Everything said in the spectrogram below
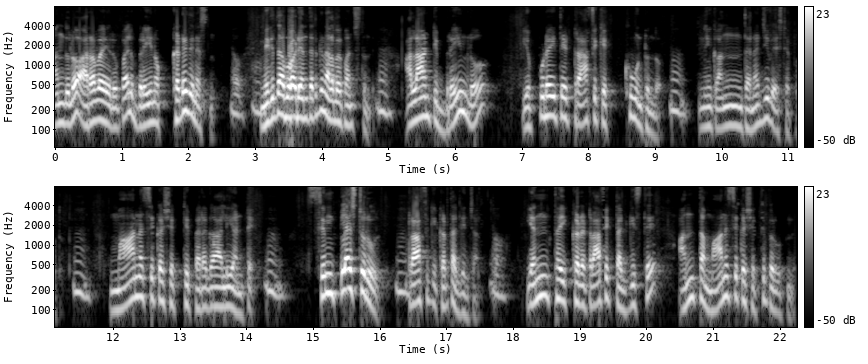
అందులో అరవై రూపాయలు బ్రెయిన్ ఒక్కటే తినేస్తుంది. మిగతా బాడీ అంతటికి నలభై పంచుతుంది. అలాంటి బ్రెయిన్లో ఎప్పుడైతే ట్రాఫిక్ ఎక్కువ ఉంటుందో నీకు అంత ఎనర్జీ వేస్ట్ అయిపోతుంది. మానసిక శక్తి పెరగాలి అంటే సింప్లెస్ట్ రూల్ ట్రాఫిక్ ఇక్కడ తగ్గించాలి. ఎంత ఇక్కడ ట్రాఫిక్ తగ్గిస్తే అంత మానసిక శక్తి పెరుగుతుంది.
